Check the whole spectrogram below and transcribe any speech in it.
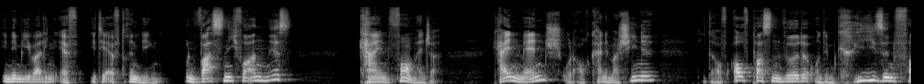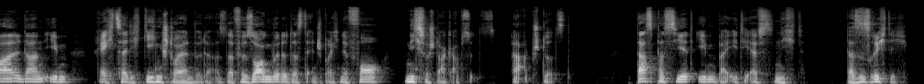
in dem jeweiligen ETF drin liegen. Und was nicht vorhanden ist? Kein Fondsmanager. Kein Mensch oder auch keine Maschine, die darauf aufpassen würde und im Krisenfall dann eben rechtzeitig gegensteuern würde. Also dafür sorgen würde, dass der entsprechende Fonds nicht so stark äh, abstürzt. Das passiert eben bei ETFs nicht. Das ist richtig.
